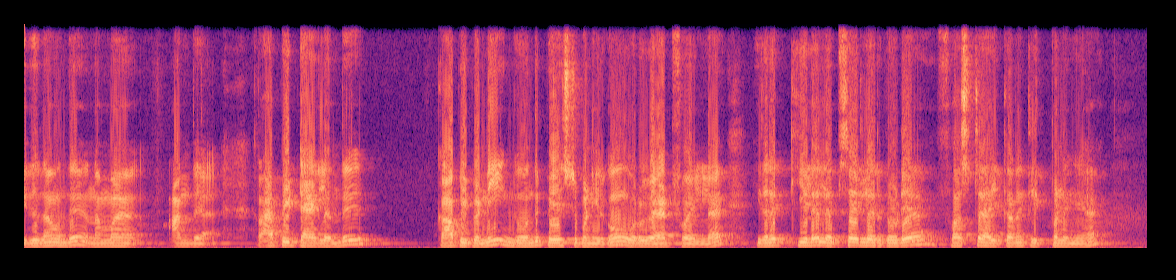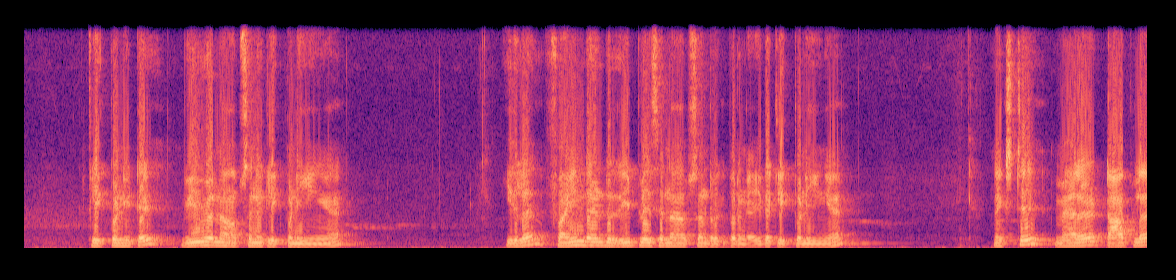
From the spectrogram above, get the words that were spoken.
இதுதான் வந்து நம்ம அந்த ரேப்பிட் டேக்லேருந்து காப்பி பண்ணி இங்கே வந்து பேஸ்ட் பண்ணியிருக்கோம் ஒரு வேட் ஃபைலில் இதில் கீழே லெஃப்ட் சைடில் இருக்கக்கூடிய ஃபஸ்ட்டு ஐக்கானை கிளிக் பண்ணுங்கள் கிளிக் பண்ணிவிட்டு வியூ என்ன ஆப்ஷனை கிளிக் பண்ணிக்கிங்க. இதில் ஃபைண்ட் அண்ட் ரீப்ளேஸ் என்ன ஆப்ஷன் இருக்குது பாருங்கள் இதை கிளிக் பண்ணிக்கிங்க. நெக்ஸ்ட்டு மேலே டாப்பில்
